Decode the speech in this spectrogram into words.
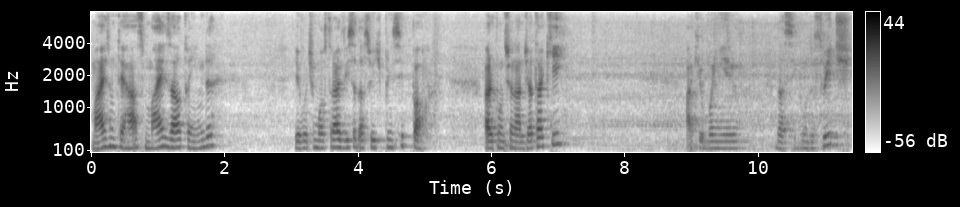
mais um terraço mais alto ainda. Eu vou te mostrar a vista da suíte principal. Ar-condicionado já está aqui. Aqui o banheiro da segunda suíte.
